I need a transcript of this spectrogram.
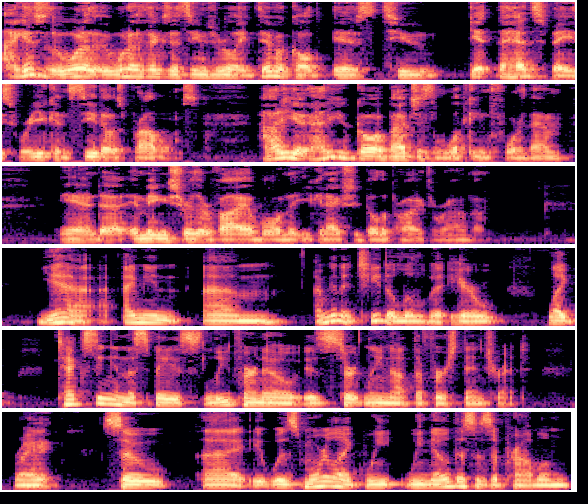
I guess one of the, one of the things that seems really difficult is to get the headspace where you can see those problems. How do you how do you go about just looking for them and uh, and making sure they're viable and that you can actually build a product around them. Yeah, I mean, um, I'm going to cheat a little bit here. Like texting in the space, lead for Leadferno is certainly not the first entrant, right? right. So uh, it was more like we we know this is a problem.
